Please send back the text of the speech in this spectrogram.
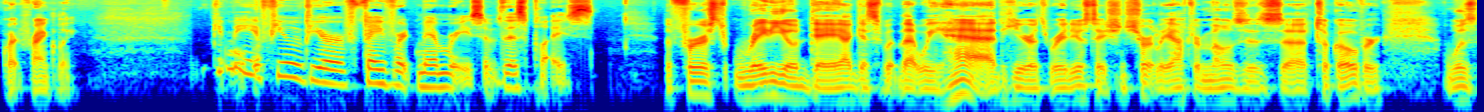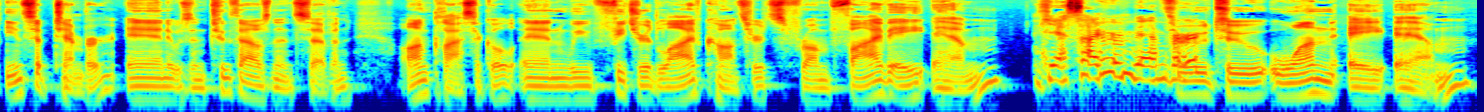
quite frankly. Give me a few of your favorite memories of this place. The first radio day, I guess, that we had here at the radio station shortly after Moses uh, took over was in September, and it was in 2007 on Classical, and we featured live concerts from 5 a.m. Yes, I remember. through to 1 a.m.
